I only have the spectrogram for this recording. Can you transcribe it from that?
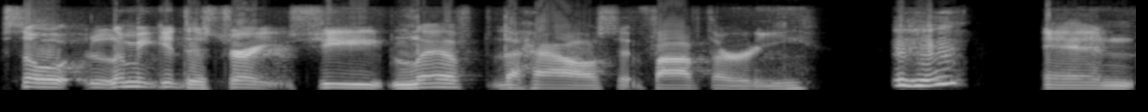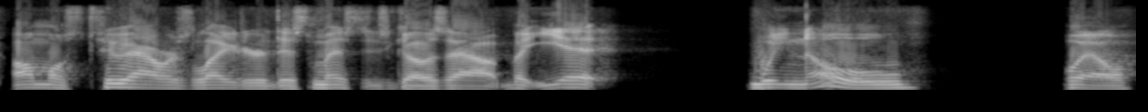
So let me get this straight. She left the house at five thirty, hmm and almost two hours later, this message goes out. But yet, we know, well,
